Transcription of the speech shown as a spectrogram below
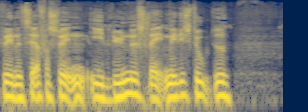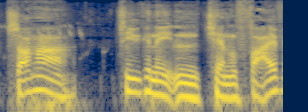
vejrkvinde til at forsvinde i et lynende slag midt i studiet, så har tv-kanalen Channel 5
